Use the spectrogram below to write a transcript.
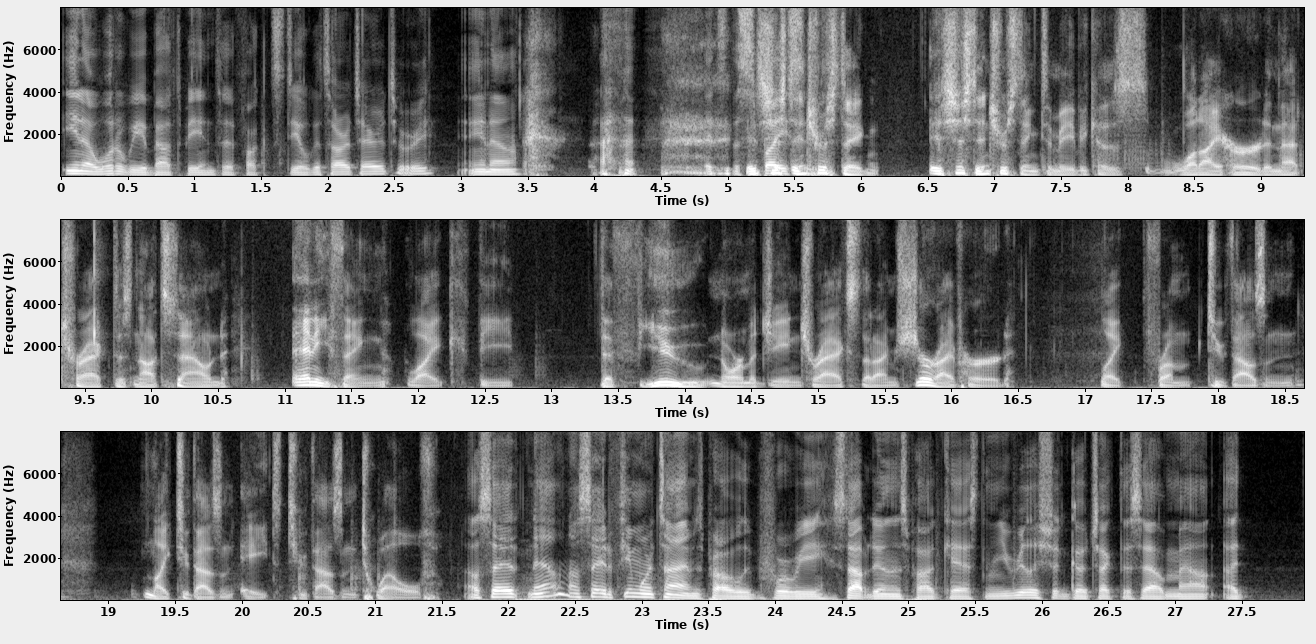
you know, what are we about to be into fucking steel guitar territory? You know, it's the spice. it's just interesting. It's just interesting to me because what I heard in that track does not sound anything like the the few Norma Jean tracks that I'm sure I've heard, like from 2000, like 2008, 2012. I'll say it now, and I'll say it a few more times probably before we stop doing this podcast. And you really should go check this album out. I,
